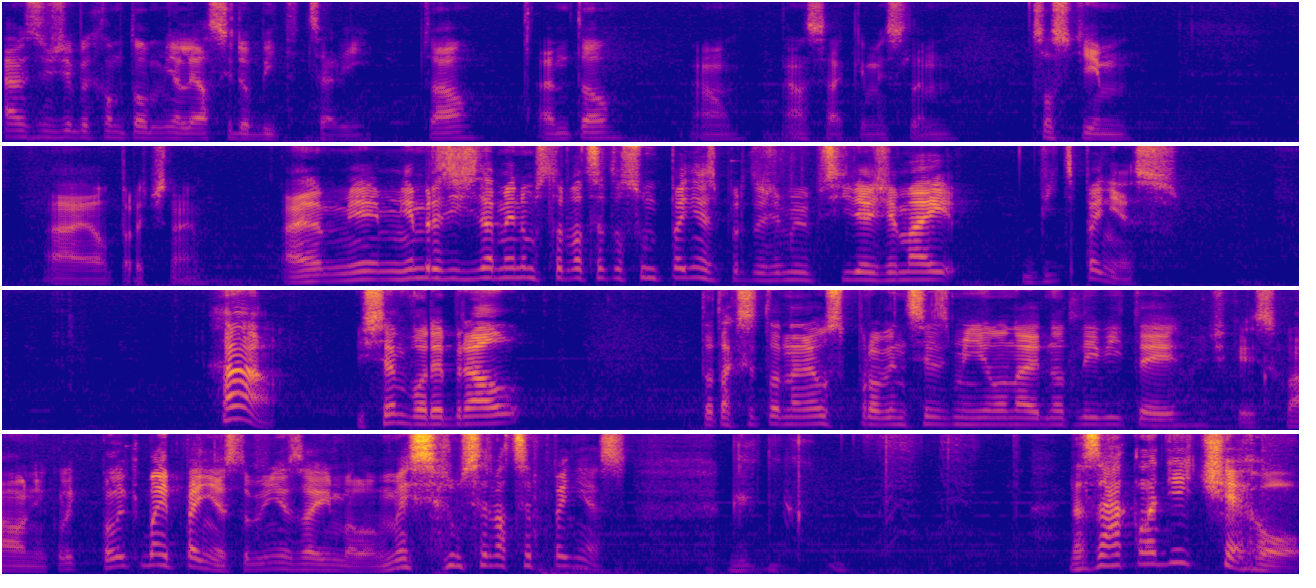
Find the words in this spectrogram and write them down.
já myslím, že bychom to měli asi dobít celý. Co? Vem to? Jo, já si taky myslím. Co s tím? A jo, proč ne? A mě, mě mrzí, že tam jenom 128 peněz, protože mi přijde, že mají víc peněz. Ha, když jsem odebral to, tak se to najednou z provincie změnilo na jednotlivý ty. Počkej, schválně. Kolik, kolik mají peněz? To by mě zajímalo. Mají 720 peněz. Na základě čeho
